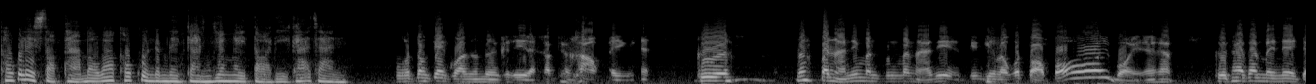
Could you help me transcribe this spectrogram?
เขาก็เลยสอบถามมาว่าเขาควรดำเนินการยังไงต่อดีคะอาจารย์ก็ต้องแจ้งความดำเนินคดีแหละครับถ้าเข้าไปอย่างเงี้ยคือ นะปัญหานี้มันเป็นปัญหาที่จริงๆเราก็ตอบบ่อยบ่อยๆนะครับ คือถ้าท่านไม่แน่ใจ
